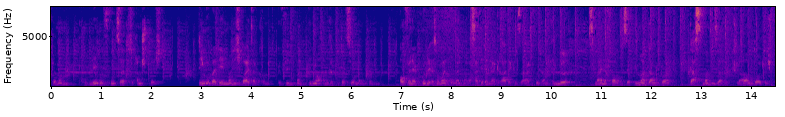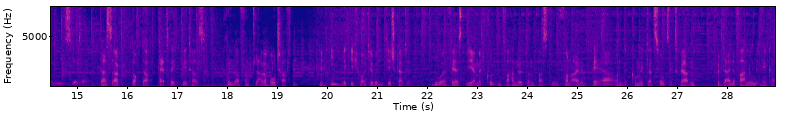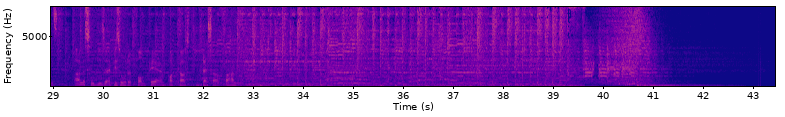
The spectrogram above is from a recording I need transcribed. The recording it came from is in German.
Wenn man Probleme frühzeitig anspricht, Dinge, bei denen man nicht weiterkommt, gewinnt man immer an Reputation beim Kunden. Auch wenn der Kunde erstmal meint, Moment mal, was hat er denn da gerade gesagt, wird am Ende, ist meine Erfahrung, ist er immer dankbar, dass man die Sache klar und deutlich kommuniziert hat. Das sagt Dr. Patrick Peters, Gründer von Klare Botschaften. Mit ihm blicke ich heute über die Tischkante. Du erfährst, wie er mit Kunden verhandelt und was du von einem PR- und Kommunikationsexperten für deine Verhandlung mitnehmen kannst. Alles in dieser Episode vom PRM Podcast Besser verhandeln.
